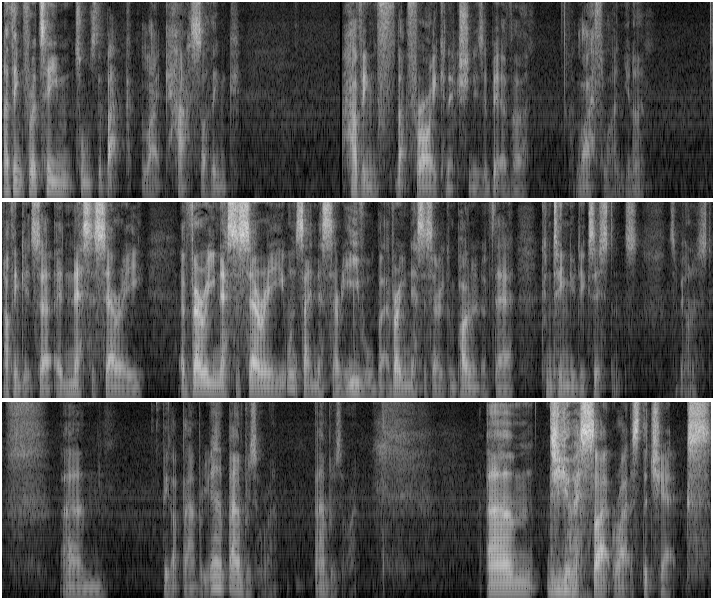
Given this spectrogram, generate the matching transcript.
I think for a team towards the back like Haas, I think having f- that Ferrari connection is a bit of a lifeline. You know, I think it's a, a necessary, a very necessary. I wouldn't say necessary evil, but a very necessary component of their continued existence. To be honest, um, big up Banbury. Yeah, Banbury's all right. Banbury's all right. Um, the US site writes the checks.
